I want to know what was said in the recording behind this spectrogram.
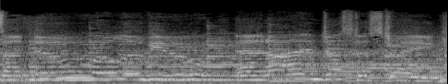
It's a new world of you, and I'm just a stranger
